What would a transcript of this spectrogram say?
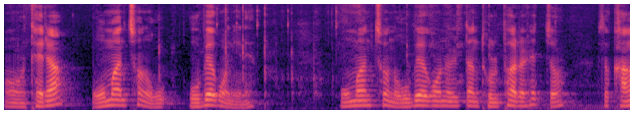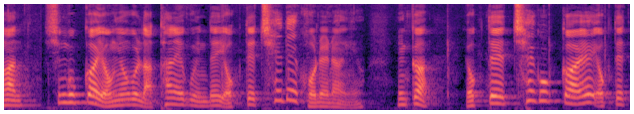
어, 대략 51,500원이네요. 51,500원을 일단 돌파를 했죠. 그래서 강한 신고가 영역을 나타내고 있는데 역대 최대 거래량이에요. 그러니까 역대 최고가에 역대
